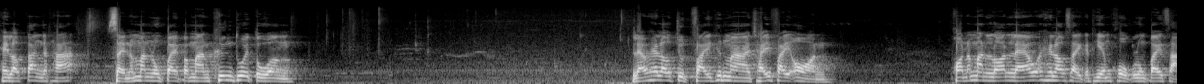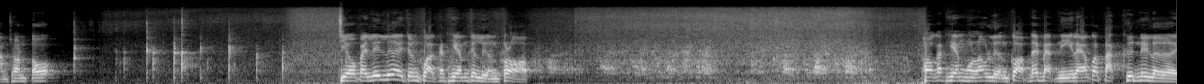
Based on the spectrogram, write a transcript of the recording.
ให้เราตั้งกระทะ ใส่น้ำมันลงไปประมาณครึ่งถ้วยตวง แล้วให้เราจุดไฟขึ้นมาใช้ไฟอ่อน พอน้ำมันร้อนแล้วให้เราใส่กระเทียมโขลกลงไป 3 ช้อนโต๊ะ เจียวไปเรื่อยๆ จนกว่ากระเทียมจะเหลืองกรอบ อกระเทียมของเราเหลืองกรอบได้แบบนี้แล้วก็ตักขึ้นได้เลย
